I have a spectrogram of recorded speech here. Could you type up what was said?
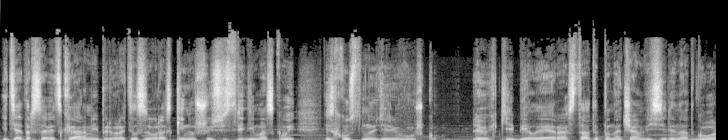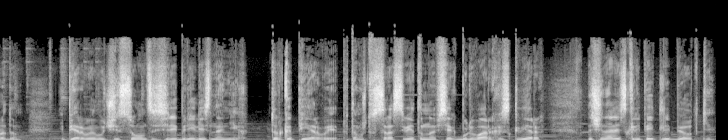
и театр советской армии превратился в раскинувшуюся среди Москвы искусственную деревушку. Легкие белые аэростаты по ночам висели над городом, и первые лучи солнца серебрились на них. Только первые, потому что с рассветом на всех бульварах и скверах начинали скрипеть лебедки,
